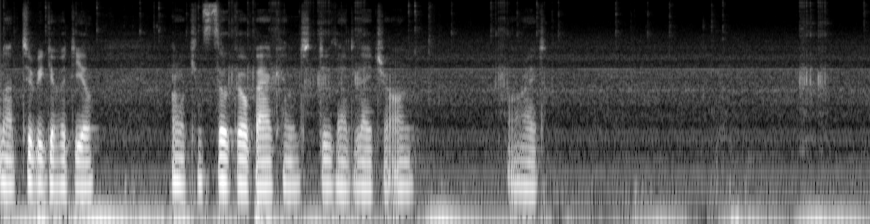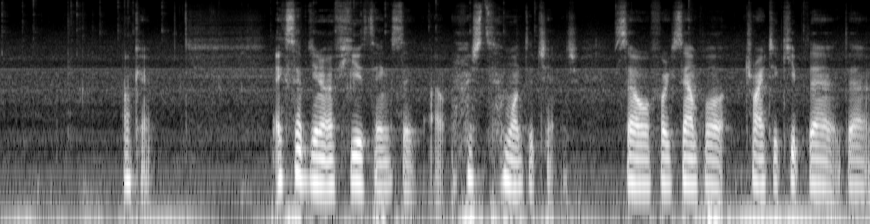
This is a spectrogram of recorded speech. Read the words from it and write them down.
not too big of a deal. And we can still go back and do that later on. Alright. Okay. Except, you know, a few things that uh, I still want to change. So, for example, try to keep the, the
